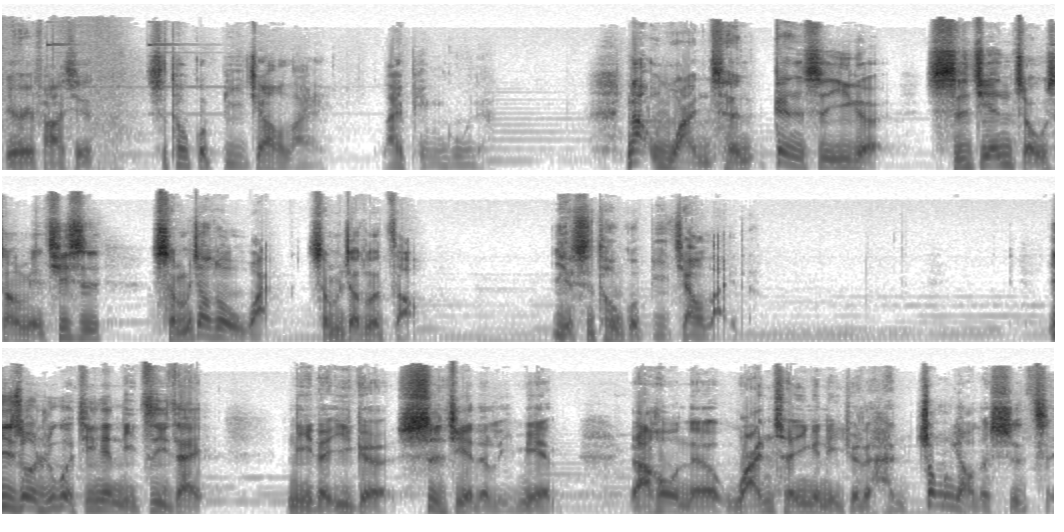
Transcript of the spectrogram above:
你会发现是透过比较来来评估的。那晚成更是一个。时间轴上面，其实什么叫做晚，什么叫做早，也是透过比较来的。意思说，如果今天你自己在你的一个世界的里面，然后呢，完成一个你觉得很重要的事情，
